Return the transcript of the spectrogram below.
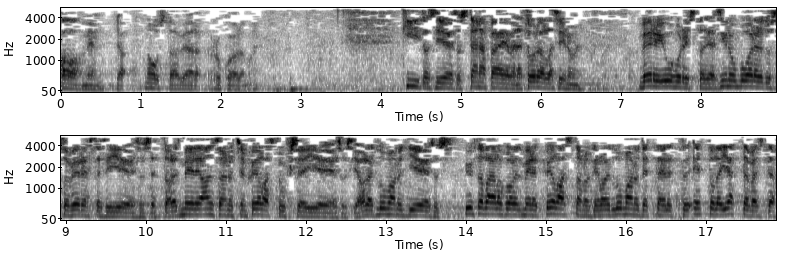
Aamen. Ja noustaan vielä rukoilemaan. Kiitos Jeesus tänä päivänä todella sinun veriuhrista ja sinun vuodetusta verestäsi Jeesus, että olet meille ansainnut sen pelastuksen Jeesus. Ja olet luvannut Jeesus, yhtä lailla kun olet meidät pelastanut, niin olet luvannut, että et, ole jättävästä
